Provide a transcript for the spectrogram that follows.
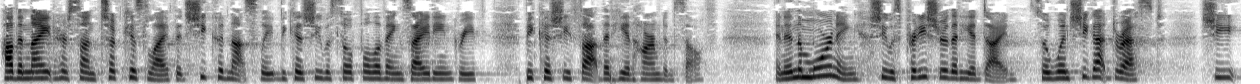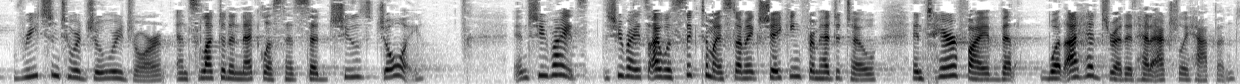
how the night her son took his life that she could not sleep because she was so full of anxiety and grief because she thought that he had harmed himself. And in the morning, she was pretty sure that he had died. So when she got dressed, she reached into her jewelry drawer and selected a necklace that said, choose joy. And she writes, she writes, I was sick to my stomach, shaking from head to toe, and terrified that what I had dreaded had actually happened.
